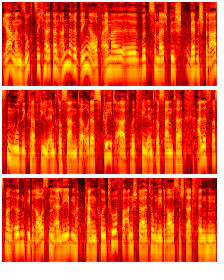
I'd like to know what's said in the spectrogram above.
ja, man sucht sich halt dann andere Dinge. Auf einmal äh, wird zum Beispiel werden Straßenmusiker viel interessanter oder Street Art wird viel interessanter. Alles, was man irgendwie draußen erleben kann, Kulturveranstaltungen, die draußen stattfinden.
